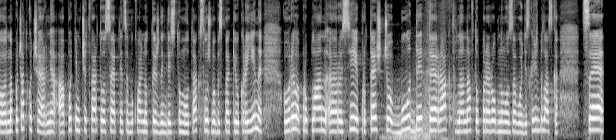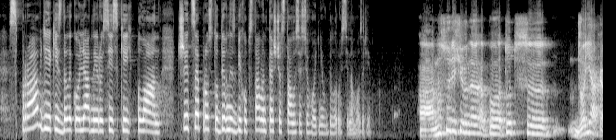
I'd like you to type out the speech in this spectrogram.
На початку червня, а потім 4 серпня, це буквально тиждень десь тому, так служба безпеки України говорила про план е, Росії про те, що буде теракт на нафтопереробному заводі. Скажіть, будь ласка, це справді якийсь далекоглядний російський план, чи це просто дивний збіг обставин, те, що сталося сьогодні в Білорусі на Мозері? А, ну, судячи е, тут е, двояке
